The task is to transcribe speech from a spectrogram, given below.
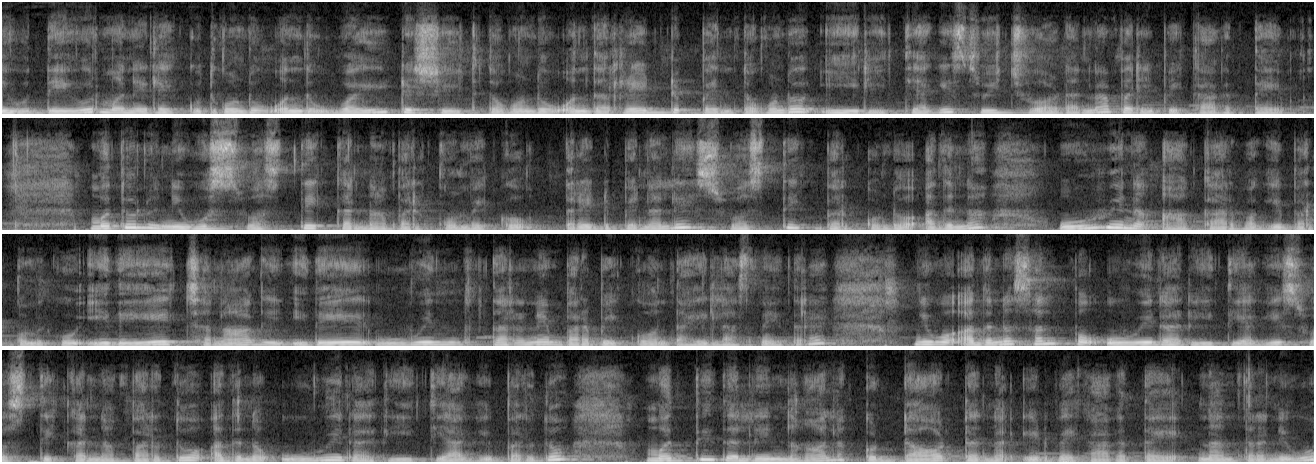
ನೀವು ದೇವ್ರ ಮನೆಯಲ್ಲೇ ಕೂತ್ಕೊಂಡು ಒಂದು ವೈಟ್ ಶೀಟ್ ತೊಗೊಂಡು, ಒಂದು ರೆಡ್ ಪೆನ್ ತೊಗೊಂಡು ಈ ರೀತಿಯಾಗಿ ಸ್ವಿಚ್ ವರ್ಡನ್ನು ಬರಿಬೇಕಾಗತ್ತೆ. ಮೊದಲು ನೀವು ಸ್ವಸ್ತಿಕನ್ನು ಬರ್ಕೊಬೇಕು. ರೆಡ್ ಪೆನ್ನಲ್ಲಿ ಸ್ವಸ್ತಿಕ್ ಬರ್ಕೊಂಡು ಅದನ್ನು ಹೂವಿನ ಆಕಾರವಾಗಿ ಬರ್ಕೊಬೇಕು. ಇದೇ ಚೆನ್ನಾಗಿ, ಇದೇ ಹೂವಿನ ಥರನೇ ಬರಬೇಕು ಅಂತ ಇಲ್ಲ ಸ್ನೇಹಿತರೆ. ನೀವು ಅದನ್ನು ಸ್ವಲ್ಪ ಹೂವಿನ ರೀತಿಯಾಗಿ ಸ್ವಸ್ತಿಕನ್ನು ಬರೆದು, ಅದನ್ನು ಹೂವಿನ ರೀತಿಯಾಗಿ ಬರೆದು ಮಧ್ಯದಲ್ಲಿ ನಾಲ್ಕು ಡಾಟನ್ನು ಇಡಬೇಕಾಗತ್ತೆ. ನಂತರ ನೀವು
